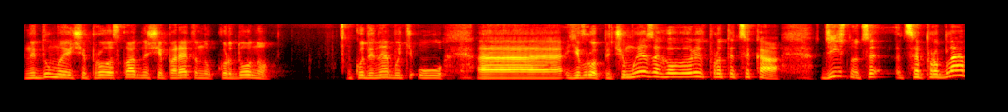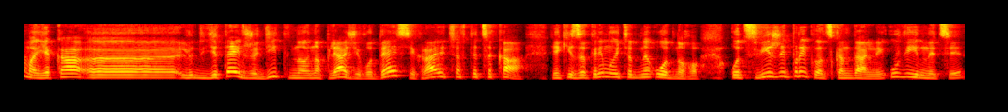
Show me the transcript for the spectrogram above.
не думаючи про складнощі перетину кордону. Куди-небудь у е, Європі. Чому я заговорив про ТЦК? Дійсно, це, це проблема, яка е, дітей вже діти на, на пляжі в Одесі граються в ТЦК, які затримують одне одного. От свіжий приклад скандальний у Вінниці.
